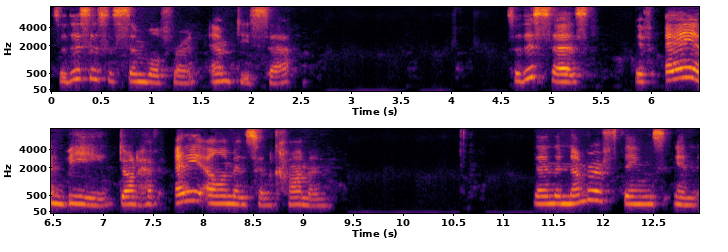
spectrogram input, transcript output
so this is a symbol for an empty set. So this says if A and B don't have any elements in common, then the number of things in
